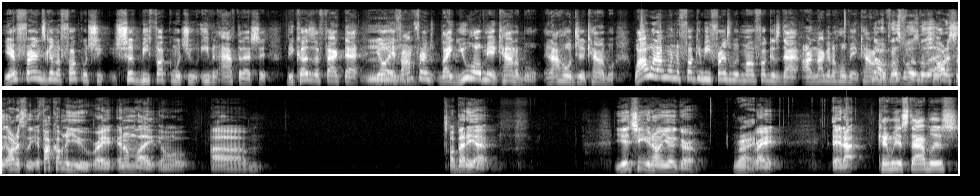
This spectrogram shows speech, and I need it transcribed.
your friend's gonna fuck with you. Should be fucking with you even after that shit because of the fact that mm. yo, if I'm mm. friends, like you hold me accountable and I hold you accountable. Why would I want to fucking be friends with motherfuckers that are not gonna hold me accountable? No, let's but honestly, honestly, if I come to you right and I'm like, you know, um, or better yet, you're cheating on your girl, right? Right, and I can we establish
